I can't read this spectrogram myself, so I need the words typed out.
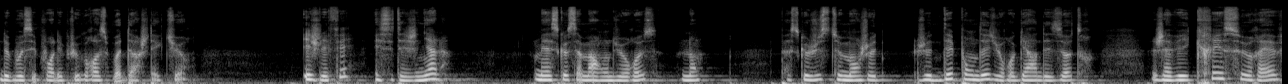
de bosser pour les plus grosses boîtes d'architecture. Et je l'ai fait, et c'était génial. Mais est-ce que ça m'a rendue heureuse? Non. Parce que justement, je dépendais du regard des autres. J'avais créé ce rêve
